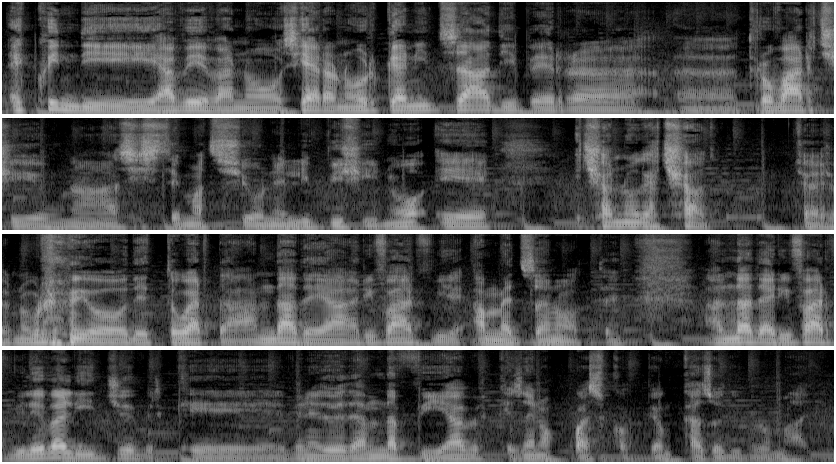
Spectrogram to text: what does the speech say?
e quindi avevano, si erano organizzati per eh, trovarci una sistemazione lì vicino e, e ci hanno cacciato. Cioè, ci hanno proprio detto: Guarda, andate a rifarvi a mezzanotte, andate a rifarvi le valigie perché ve ne dovete andare via, perché sennò qua scoppia un caso diplomatico.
